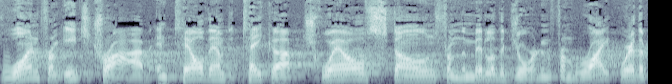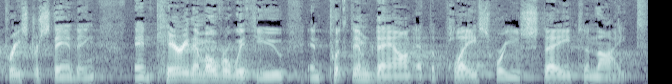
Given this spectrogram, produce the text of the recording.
one from each tribe, and tell them to take up 12 stones from the middle of the Jordan, from right where the priests are standing, and carry them over with you, and put them down at the place where you stay tonight.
